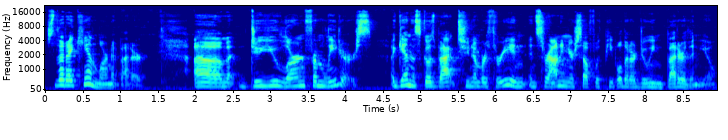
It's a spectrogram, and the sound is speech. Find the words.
so that i can learn it better um, do you learn from leaders again, this goes back to number three and, and surrounding yourself with people that are doing better than you.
